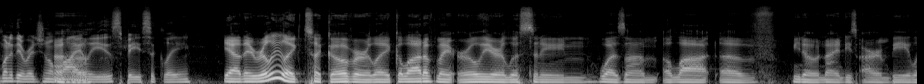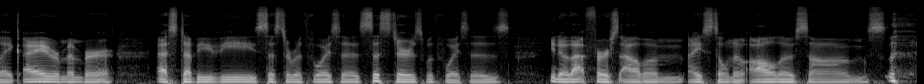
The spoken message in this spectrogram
one of the original Uh-huh. Mileys, basically. Yeah, they really like took over. Like a lot of my earlier listening was um a lot of you know '90s R&B. Like I remember SWV, Sister with Voices, Sisters with Voices. You know that first album. I still know all those songs.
